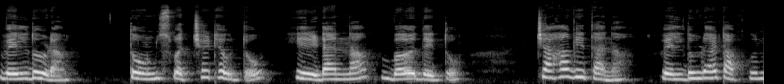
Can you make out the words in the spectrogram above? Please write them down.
वेलदोडा तोंड स्वच्छ ठेवतो हिरड्यांना बळ देतो. चहा घेताना वेलदोडा टाकून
